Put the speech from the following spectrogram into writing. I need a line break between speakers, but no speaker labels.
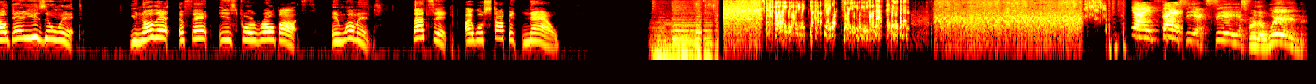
How dare you zoom it? You know that effect is for robots and women. That's it. I will stop it now.
CX, It's for the win!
